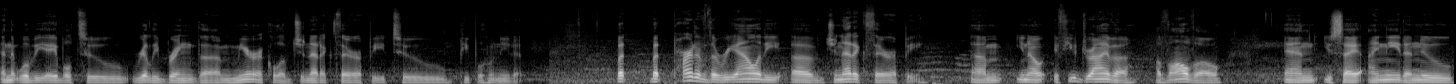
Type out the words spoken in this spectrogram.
and that we'll be able to really bring the miracle of genetic therapy to people who need it. But, but part of the reality of genetic therapy, um, you know, if you drive a, a Volvo and you say, I need a new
